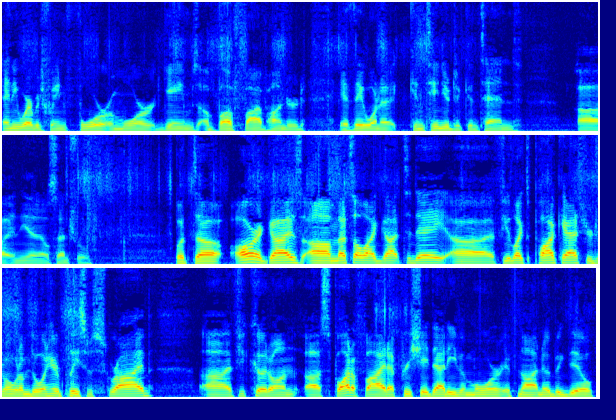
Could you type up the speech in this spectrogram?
anywhere between four or more games above 500 if they want to continue to contend uh, in the NL Central. But uh, all right, guys, um, that's all I got today. Uh, if you like the podcast, you're enjoying what I'm doing here, please subscribe. Uh, if you could on uh, Spotify, I'd appreciate that even more. If not, no big deal.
